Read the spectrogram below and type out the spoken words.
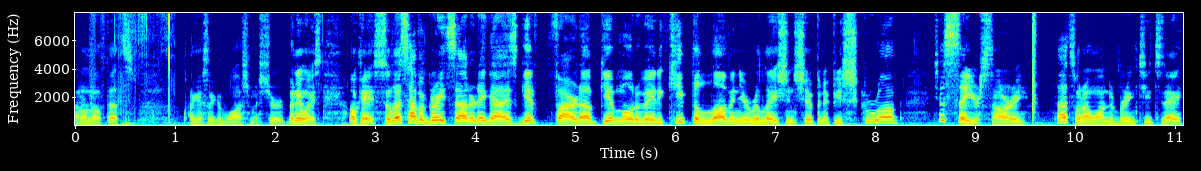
I don't know if that's I guess I could wash my shirt. But anyways, okay, so let's have a great Saturday, guys. Get fired up, get motivated, keep the love in your relationship, and if you screw up, just say you're sorry. That's what I wanted to bring to you today.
